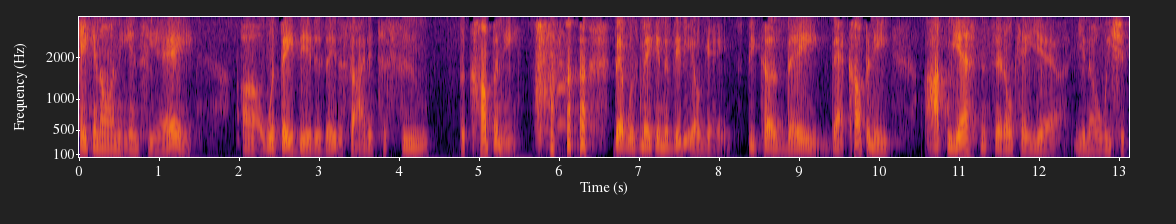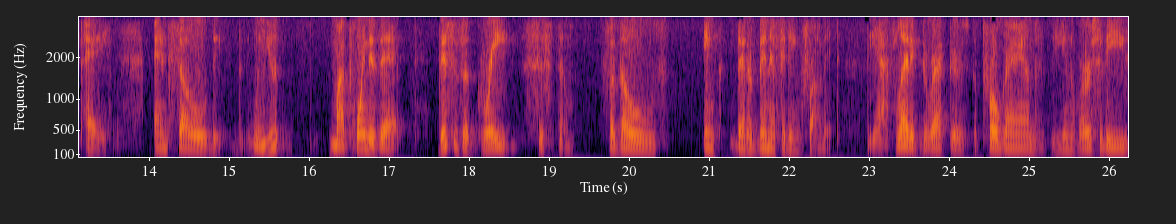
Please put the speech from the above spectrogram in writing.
taken on the NCAA, uh, what they did is they decided to sue the company that was making the video games because they that company acquiesced and said, okay, yeah, you know, we should pay. And so the, when you, my point is that this is a great system for those in, that are benefiting from it. The athletic directors, the programs, the universities,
